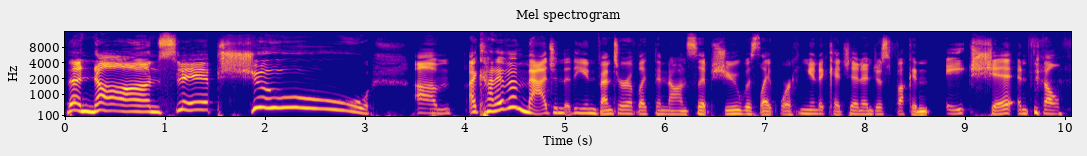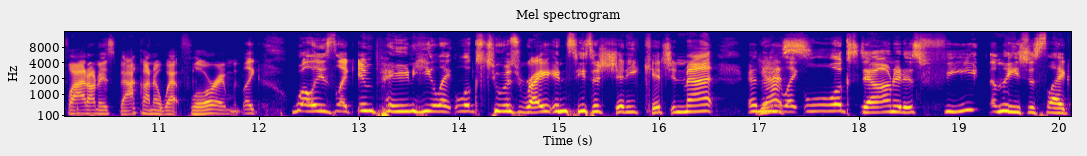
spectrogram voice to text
the non-slip shoe. Um, I kind of imagine that the inventor of like the non-slip shoe was like working in a kitchen and just fucking ate shit and fell flat on his back on a wet floor and like while he's like in pain, he like looks to his right and sees a shitty kitchen mat. And then he like looks down at his feet and he's just like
